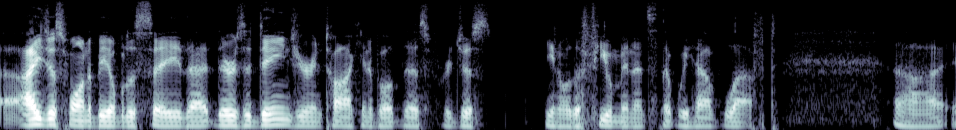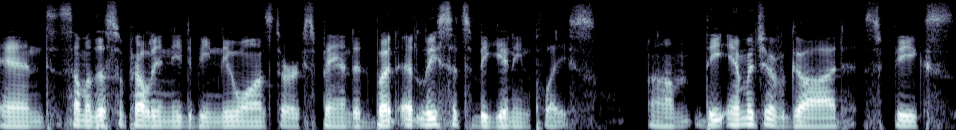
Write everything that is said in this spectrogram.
I just want to be able to say that there's a danger in talking about this for just you know the few minutes that we have left. Uh, and some of this will probably need to be nuanced or expanded, but at least it's a beginning place. Um, the image of God speaks,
